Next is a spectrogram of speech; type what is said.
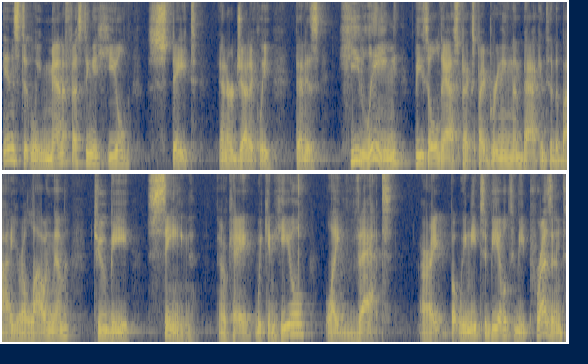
instantly manifesting a healed state energetically that is healing these old aspects by bringing them back into the body. You're allowing them to be seen. Okay? We can heal like that. All right? But we need to be able to be present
